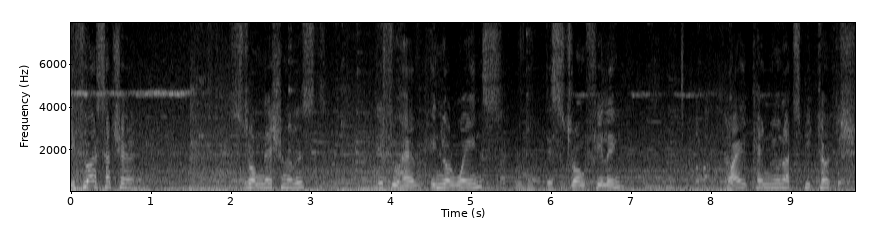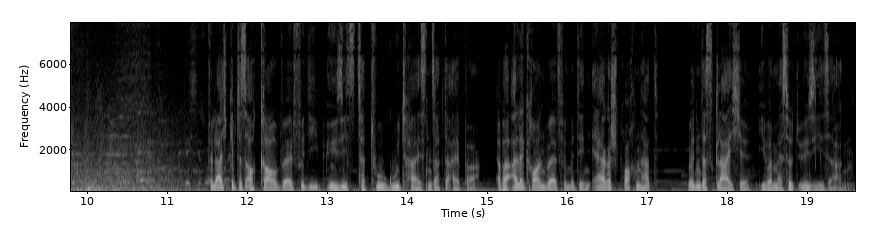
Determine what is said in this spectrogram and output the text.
If you are such a strong nationalist, if you have in your veins this strong feeling, why can you not speak Turkish? Vielleicht gibt es auch graue Wölfe, die Özils Tattoo gutheißen, sagte Alper. Aber alle grauen Wölfe, mit denen er gesprochen hat, würden das Gleiche über Mesut Özil sagen.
